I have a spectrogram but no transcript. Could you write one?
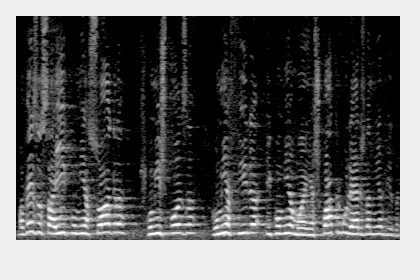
Uma vez eu saí com minha sogra, com minha esposa, com minha filha e com minha mãe, as quatro mulheres da minha vida.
